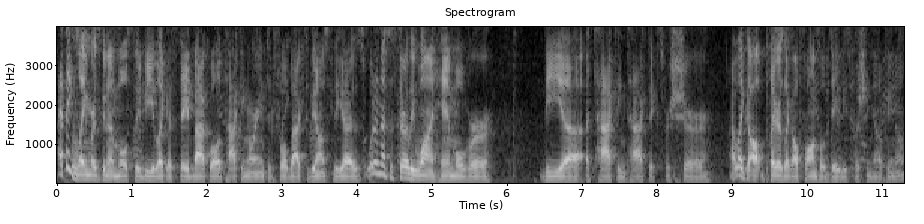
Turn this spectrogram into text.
I think Laimer's going to mostly be like a stay back while attacking oriented fullback, to be honest with you guys. Wouldn't necessarily want him over the uh, attacking tactics for sure. I like all, players like Alphonso Davies pushing up, you know?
